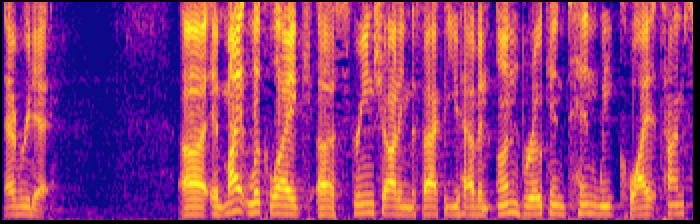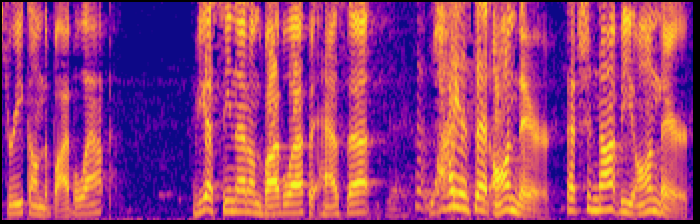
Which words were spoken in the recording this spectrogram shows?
every day. Uh, it might look like uh, screenshotting the fact that you have an unbroken 10 week quiet time streak on the Bible app. Have you guys seen that on the Bible app? It has that. Yeah. Why is that on there? That should not be on there.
